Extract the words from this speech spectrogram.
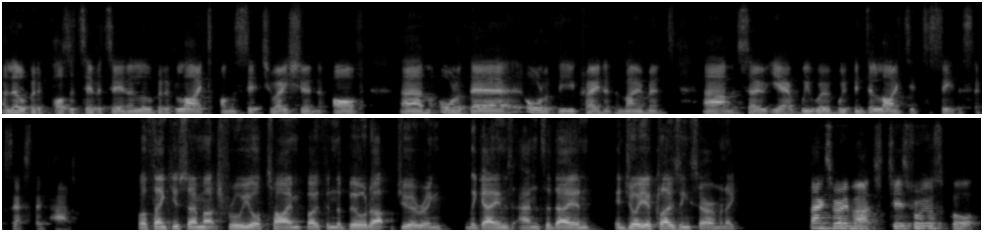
a little bit of positivity and a little bit of light on the situation of um, all of their all of the Ukraine at the moment. Um, so yeah, we were we've been delighted to see the success they've had. Well, thank you so much for all your time, both in the build up, during the games, and today. And enjoy your closing ceremony. Thanks very much. Cheers for all your support.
